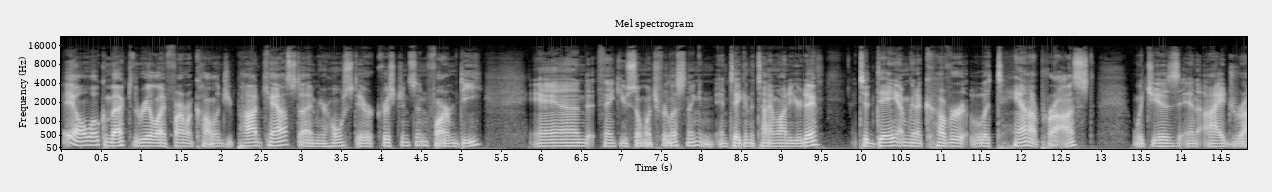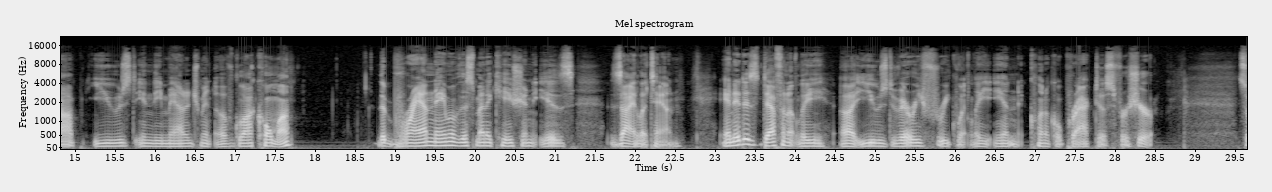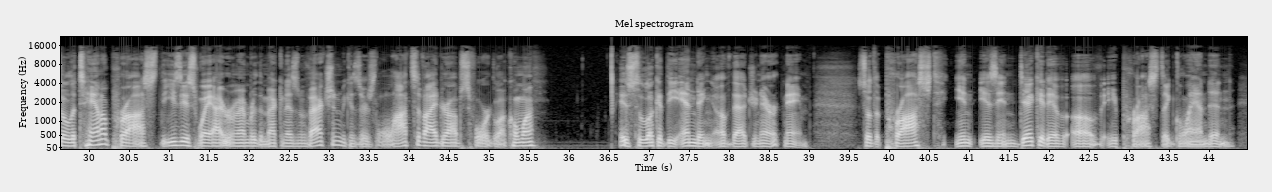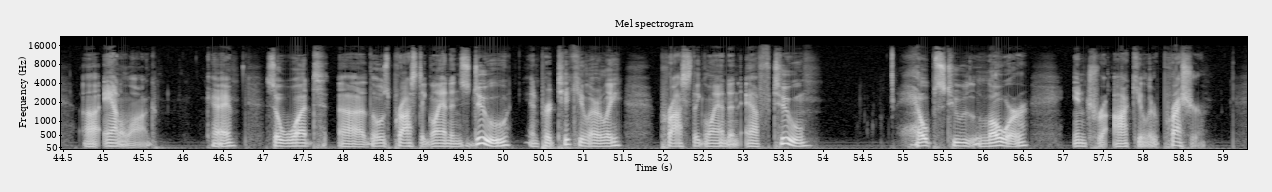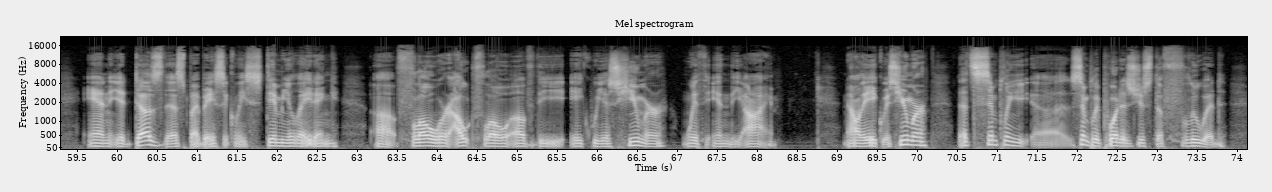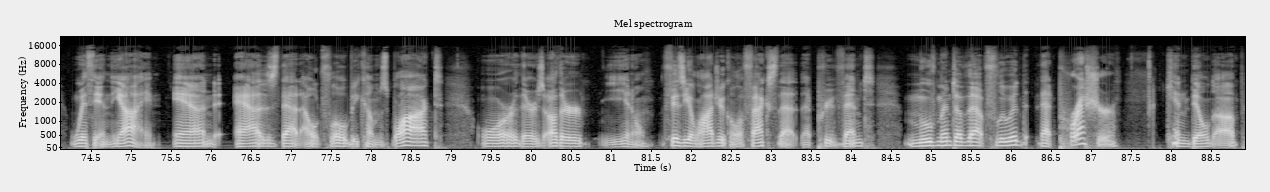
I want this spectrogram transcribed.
Hey, all, welcome back to the Real Life Pharmacology Podcast. I'm your host, Eric Christensen, PharmD, and thank you so much for listening and, and taking the time out of your day. Today, I'm going to cover latanoprost, which is an eye drop used in the management of glaucoma. The brand name of this medication is Xalatan, and it is definitely uh, used very frequently in clinical practice for sure. So latanoprost, the easiest way I remember the mechanism of action, because there's lots of eye drops for glaucoma, is to look at the ending of that generic name. So the prost in, is indicative of a prostaglandin uh, analog. Okay, so what uh, those prostaglandins do, and particularly prostaglandin F2, helps to lower intraocular pressure. And it does this by basically stimulating uh, flow or outflow of the aqueous humor within the eye. Now, the aqueous humor, that's simply, uh, simply put, is just the fluid within the eye. And as that outflow becomes blocked, or there's other, you know, physiological effects that, that prevent movement of that fluid, that pressure can build up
